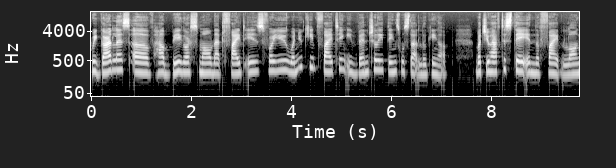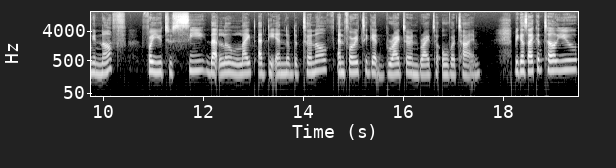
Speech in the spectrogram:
regardless of how big or small that fight is for you, when you keep fighting, eventually things will start looking up. But you have to stay in the fight long enough for you to see that little light at the end of the tunnel and for it to get brighter and brighter over time. Because I can tell you,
